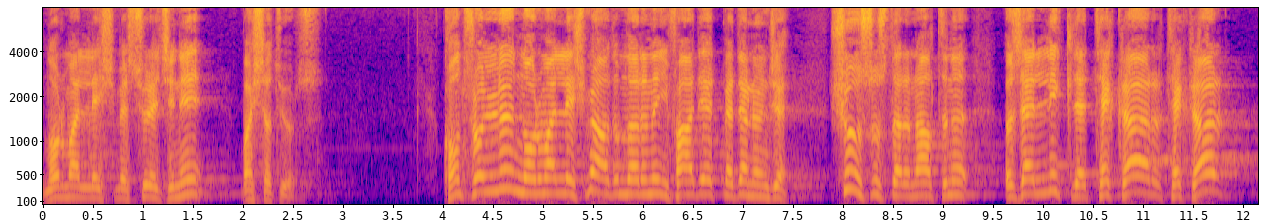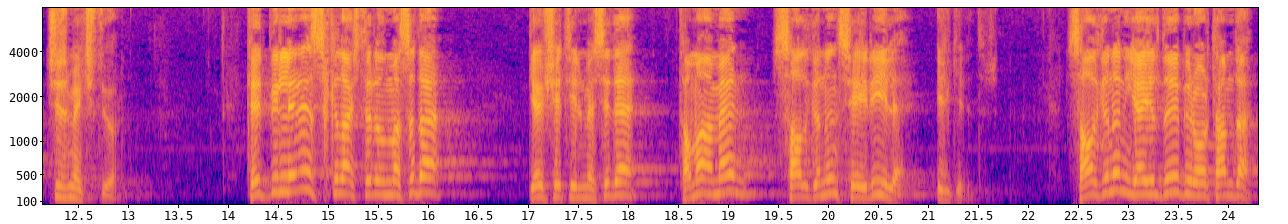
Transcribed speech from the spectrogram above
normalleşme sürecini başlatıyoruz. Kontrollü normalleşme adımlarını ifade etmeden önce şu hususların altını özellikle tekrar tekrar çizmek istiyorum. Tedbirlerin sıkılaştırılması da gevşetilmesi de tamamen salgının seyriyle ilgilidir. Salgının yayıldığı bir ortamda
